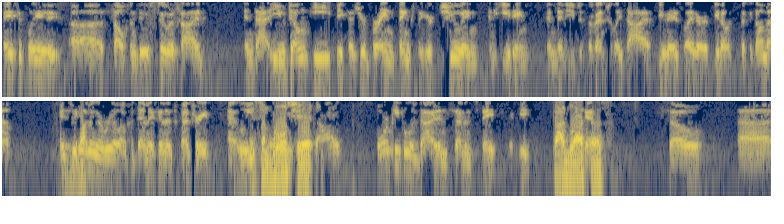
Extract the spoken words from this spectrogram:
basically uh, self-induced suicide in that you don't eat because your brain thinks that you're chewing and eating, and then you just eventually die a few days later if you don't spit the gum out. It's becoming a real epidemic in this country. At least It's some four bullshit. people Four people have died in seven states, Ricky. God bless Okay. us. So uh,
